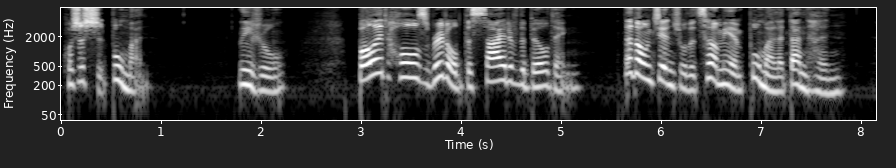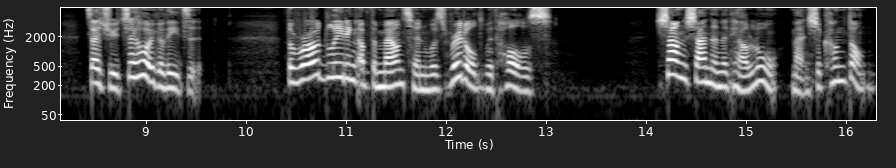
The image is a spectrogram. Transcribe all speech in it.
或是使布满。例如。Bullet holes riddled the side of the building。那栋建筑的侧面布满了弹痕。再举最后一个例子 ：The road leading up the mountain was riddled with holes。上山的那条路满是坑洞。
